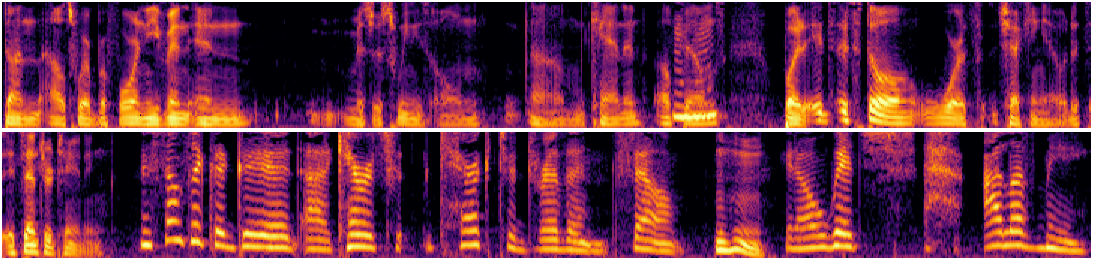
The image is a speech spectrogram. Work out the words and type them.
done elsewhere before, and even in Mr. Sweeney's own um, canon of Mhm. films. But it's it's still worth checking out. It's it's entertaining. It sounds like a good uh, character character driven film. hmm You know, which I love me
